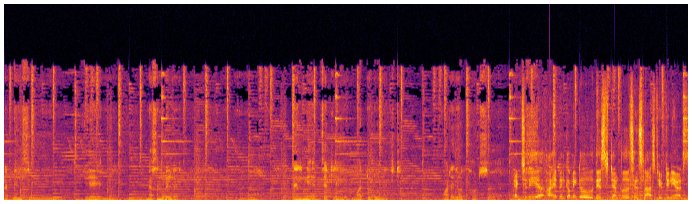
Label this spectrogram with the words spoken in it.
that means uh, a nation builder. Uh, tell me exactly what to do next. What are your thoughts? Uh, Actually, I have been coming to this temple since last 15 years,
